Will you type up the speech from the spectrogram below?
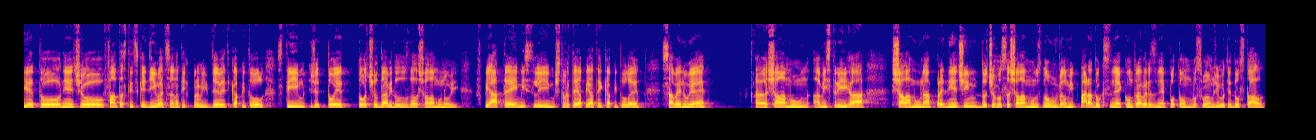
Je to niečo fantastické dívať sa na tých prvých 9 kapitol s tým, že to je to, čo David odozdal Šalamúnovi. V 5. myslím, 4. a 5. kapitole sa venuje e, Šalamún a vystríha Šalamúna pred niečím, do čoho sa Šalamún znovu veľmi paradoxne, kontraverzne potom vo svojom živote dostal.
